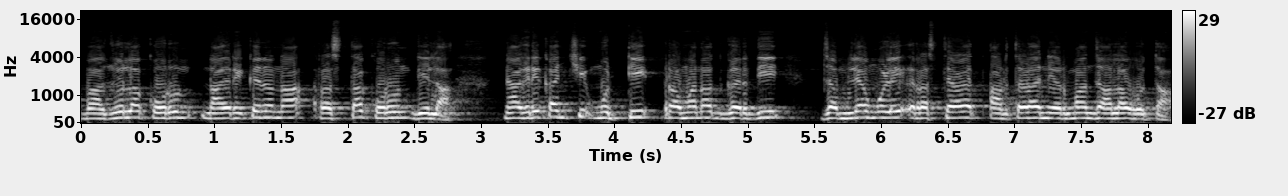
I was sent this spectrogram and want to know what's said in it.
बाजूला करून नागरिकांना रस्ता करून दिला. नागरिकांची मोठी प्रमाणात गर्दी जमल्यामुळे रस्त्यात अडथळा निर्माण झाला होता.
